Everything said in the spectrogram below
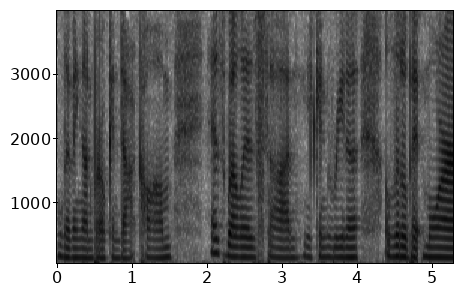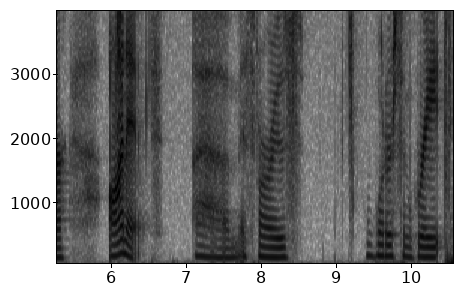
livingunbroken.com, as well as um, you can read a, a little bit more on it um, as far as what are some great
